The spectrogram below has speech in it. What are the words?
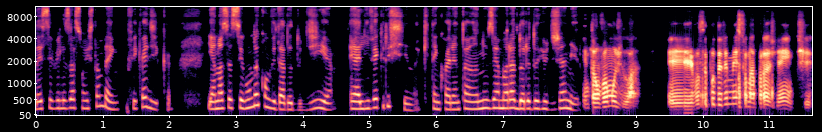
das civilizações também. Fica a dica. E a nossa segunda convidada do dia é a Lívia Cristina, que tem 40 anos e é moradora do Rio de Janeiro. Então vamos lá. É, você poderia mencionar para a gente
